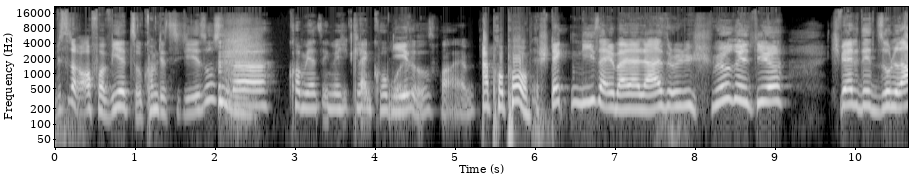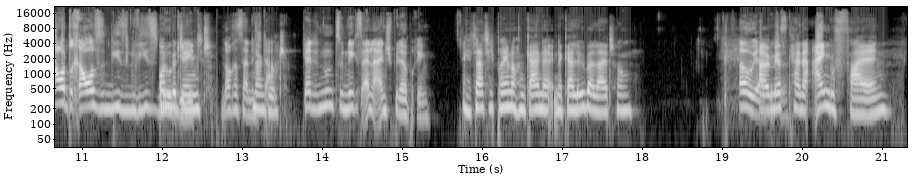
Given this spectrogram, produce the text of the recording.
bist du doch auch verwirrt. So, kommt jetzt Jesus oder kommen jetzt irgendwelche kleinen Kobolde? vor allem. Apropos, Da steckt ein Nieser in meiner Nase und ich schwöre dir, ich werde den so laut rausnießen, wie es nur Unbedingt. geht. Noch ist er nicht Na da. gut. Ich werde nun zunächst einen Einspieler bringen. ich dachte, ich bringe noch eine geile, eine geile Überleitung. Oh ja, Aber mir bitte. ist keine eingefallen.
